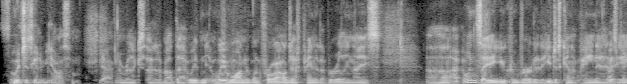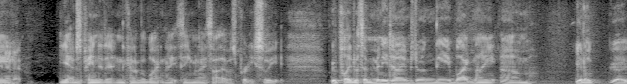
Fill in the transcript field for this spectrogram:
So which is going to be cool. awesome. Yeah, I'm really excited about that. We we wanted one for a while. Jeff painted up a really nice. Uh, I wouldn't say you converted it. You just kind of painted. I a, painted it. Yeah, just painted it in kind of a Black Knight theme, and I thought that was pretty sweet. We played with it many times doing the Black Knight, um, you know, uh,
